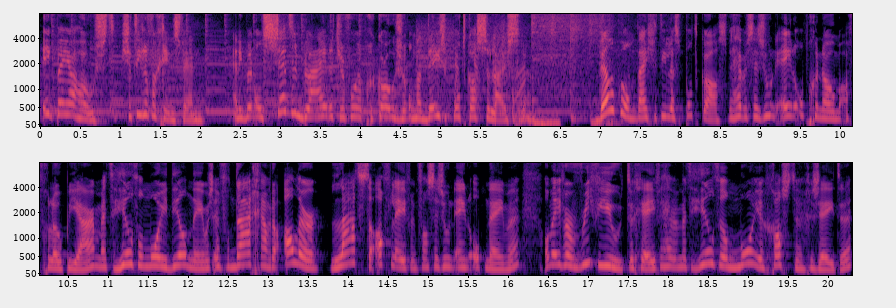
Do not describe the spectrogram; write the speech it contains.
Ik ben jouw host, Shatila van Ginsven. En ik ben ontzettend blij dat je ervoor hebt gekozen om naar deze podcast te luisteren. Welkom bij Shatila's podcast. We hebben seizoen 1 opgenomen afgelopen jaar met heel veel mooie deelnemers. En vandaag gaan we de allerlaatste aflevering van seizoen 1 opnemen. Om even een review te geven, hebben we met heel veel mooie gasten gezeten.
